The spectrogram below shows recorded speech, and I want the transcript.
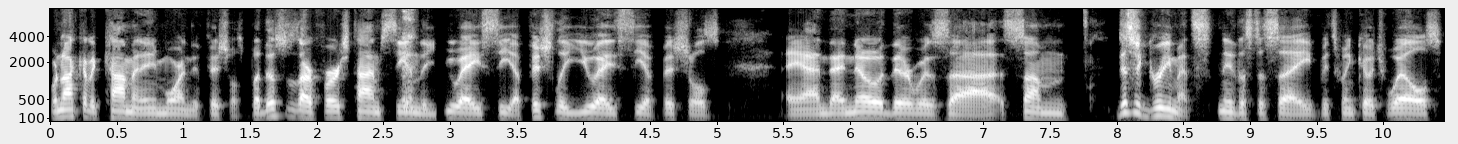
we're not going to comment anymore on the officials, but this was our first time seeing the UAC officially UAC officials, and I know there was uh, some disagreements, needless to say, between Coach Wells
